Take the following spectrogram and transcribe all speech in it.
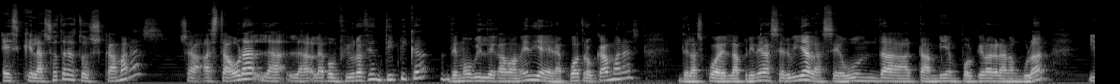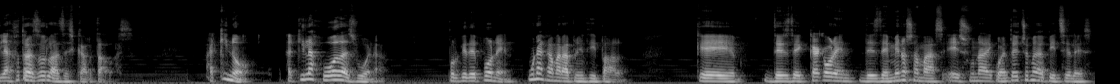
es que las otras dos cámaras, o sea, hasta ahora la, configuración típica de móvil de gama media era cuatro cámaras, de las cuales la primera servía, la segunda también porque era gran angular, y las otras dos las descartabas. Aquí no, aquí la jugada es buena, porque te ponen una cámara principal, que desde, desde menos a más es una de 48 megapíxeles,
